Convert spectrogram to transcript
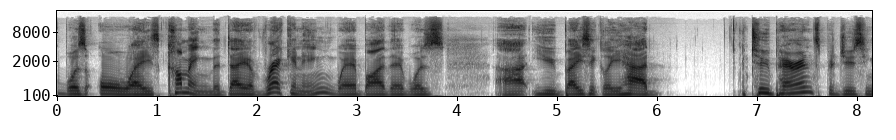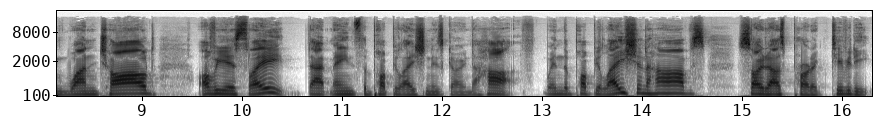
was always coming, the day of reckoning, whereby there was, uh, you basically had two parents producing one child. Obviously, that means the population is going to halve. When the population halves, so does productivity.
